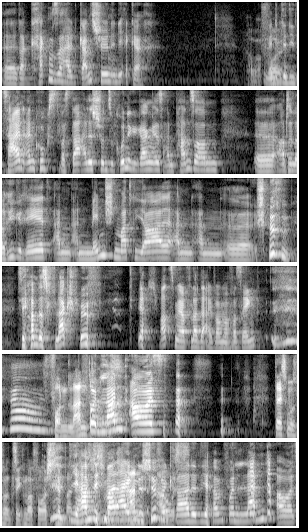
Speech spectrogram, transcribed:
äh, da kacken sie halt ganz schön in die Ecke. Wenn du dir die Zahlen anguckst, was da alles schon zugrunde gegangen ist an Panzern, äh, Artilleriegerät, an, an Menschenmaterial, an, an äh, Schiffen. Sie haben das Flaggschiff der Schwarzmeerflotte einfach mal versenkt. Von Land Von aus. Land aus. Das muss man sich mal vorstellen. Die haben nicht mal eigene Land Schiffe gerade, die haben von Land aus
